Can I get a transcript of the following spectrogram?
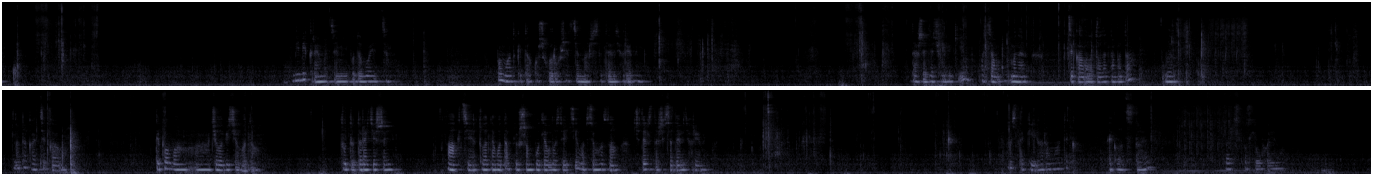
Бібі крем це мені подобається. Помадки також хороша ціна 69 гривень. Теж для чоловіків. Ось ця мене цікавила туалетна вода. Зараз. Ну, така цікава. Типова е, чоловіча вода. Тут, до речі, ще Акція туалетна вода плюс шампу для волосся і тіла всього за 469 гривень. Ось такий ароматик. Еклад Стайл. Зараз послухаємо.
